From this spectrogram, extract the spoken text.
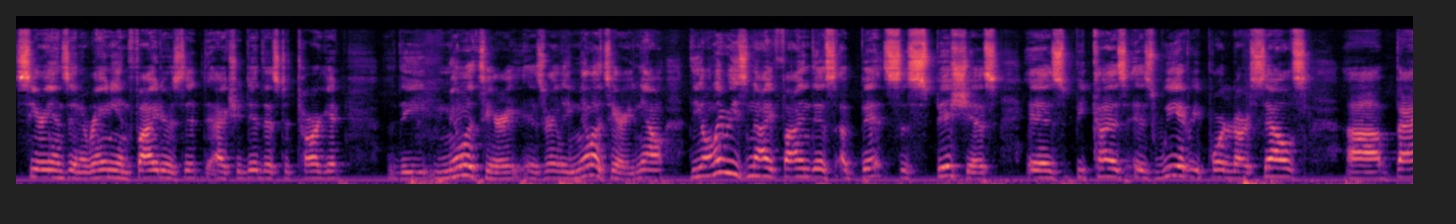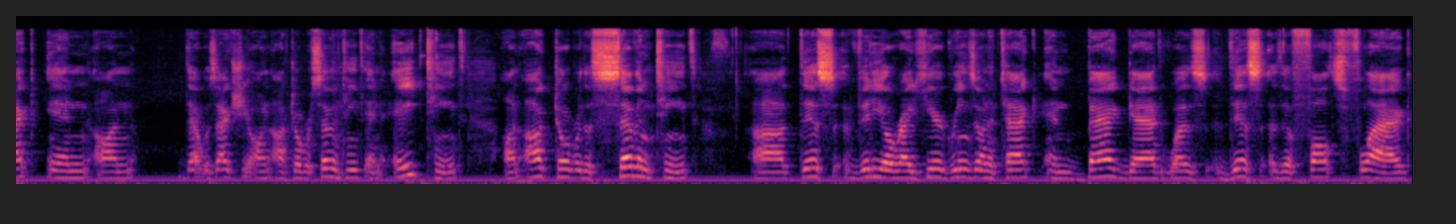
Syrians and Iranian fighters that actually did this to target the military, Israeli military. Now, the only reason I find this a bit suspicious is because, as we had reported ourselves uh, back in on that was actually on October 17th and 18th. On October the 17th, uh, this video right here, Green Zone Attack in Baghdad, was this the false flag.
